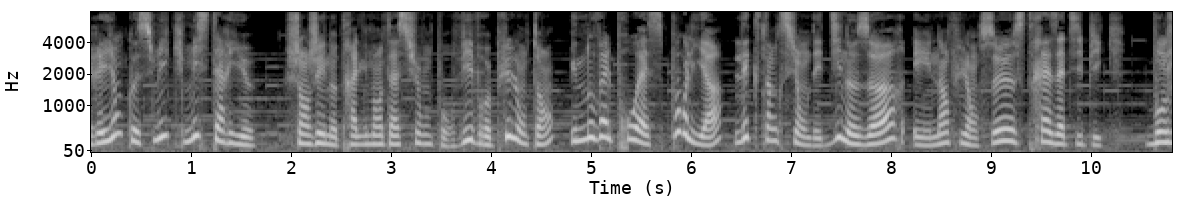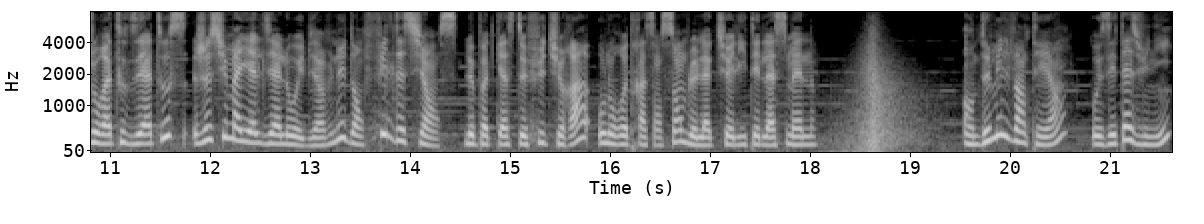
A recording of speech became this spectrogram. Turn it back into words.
Rayons cosmiques mystérieux. Changer notre alimentation pour vivre plus longtemps, une nouvelle prouesse pour l'IA, l'extinction des dinosaures et une influenceuse très atypique. Bonjour à toutes et à tous, je suis Mayel Diallo et bienvenue dans Fil de Science, le podcast Futura où l'on retrace ensemble l'actualité de la semaine. En 2021, aux États-Unis,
